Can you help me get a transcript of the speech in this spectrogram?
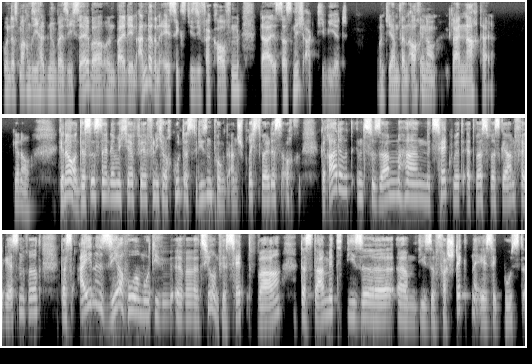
Und das machen sie halt nur bei sich selber. Und bei den anderen ASICs, die sie verkaufen, da ist das nicht aktiviert. Und die haben dann auch genau. einen kleinen Nachteil. Genau, genau. Und das ist nämlich, finde ich auch gut, dass du diesen Punkt ansprichst, weil das auch gerade im Zusammenhang mit Segwit etwas, was gern vergessen wird, dass eine sehr hohe Motivation für Segwit war, dass damit diese, ähm, diese versteckten ASIC-Boost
